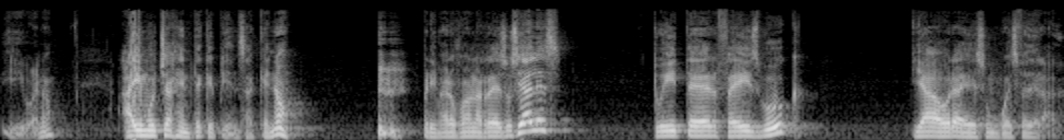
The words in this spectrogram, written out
Y bueno, hay mucha gente que piensa que no. Primero fueron las redes sociales, Twitter, Facebook, y ahora es un juez federal.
